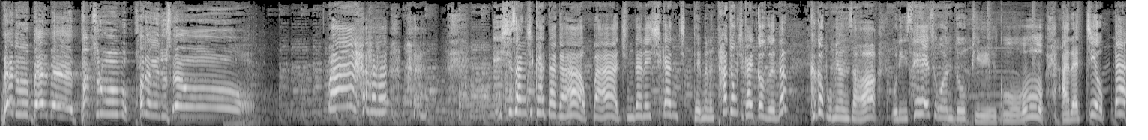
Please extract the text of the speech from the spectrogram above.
레드벨벳 박수로 환영해 주세요. 시상식 하다가 오빠 중간에 시간 되면은 타종식 할 거거든? 그거 보면서 우리 새해 소원도 빌고 알았지 오빠?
